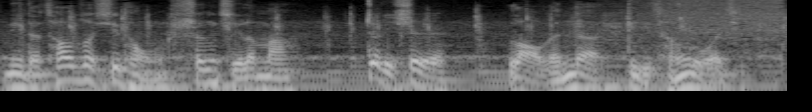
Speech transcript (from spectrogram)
你的操作系统升级了吗？这里是老文的底层逻辑。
